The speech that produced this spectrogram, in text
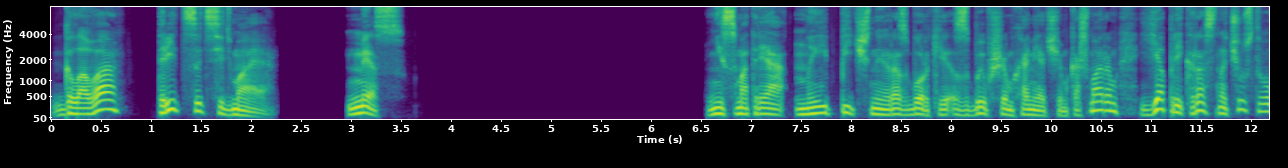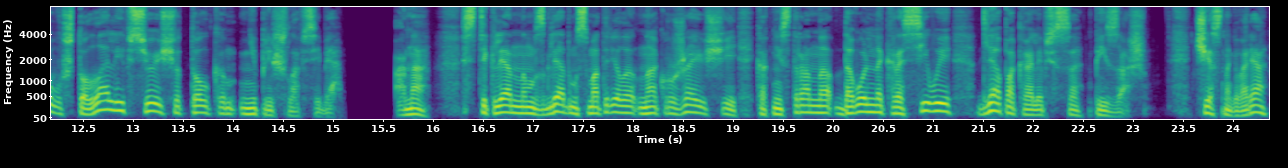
Глава 37. Месс. Несмотря на эпичные разборки с бывшим хомячьим кошмаром, я прекрасно чувствовал, что Лали все еще толком не пришла в себя. Она стеклянным взглядом смотрела на окружающий, как ни странно, довольно красивый для апокалипсиса пейзаж. Честно говоря,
